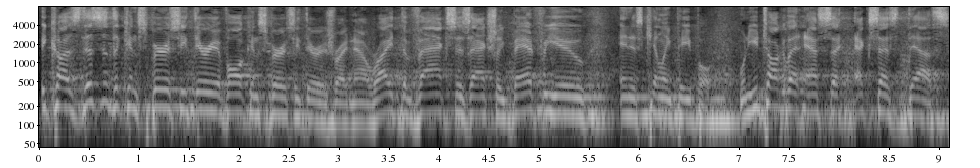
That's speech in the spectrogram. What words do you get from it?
Because this is the conspiracy theory of all conspiracy theories right now, right? The vax is actually bad for you and is killing people. When you talk about ex- excess deaths,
